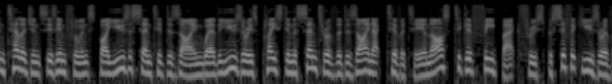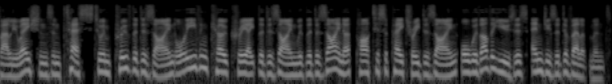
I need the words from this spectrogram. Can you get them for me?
intelligence is influenced by user-centered design where the user is placed in the center of the design activity and asked to give feedback through specific user evaluations and tests to improve the design or even co-create the design with the designer participatory design or with other users end-user development.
